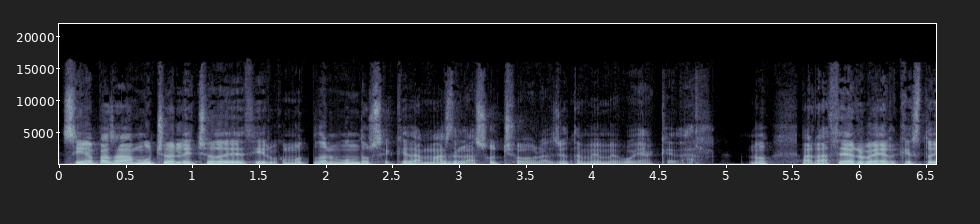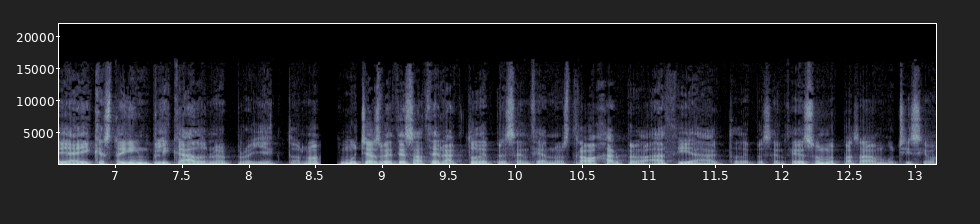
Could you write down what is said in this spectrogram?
Sí me pasaba mucho el hecho de decir, como todo el mundo se queda más de las ocho horas, yo también me voy a quedar. ¿No? Para hacer ver que estoy ahí, que estoy implicado en el proyecto, ¿no? muchas veces hacer acto de presencia no es trabajar, pero hacía acto de presencia. Eso me pasaba muchísimo.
